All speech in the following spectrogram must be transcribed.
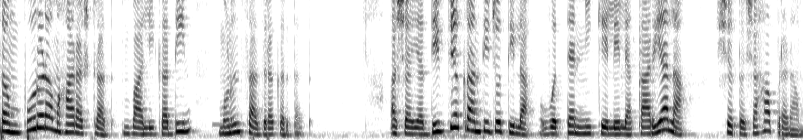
संपूर्ण महाराष्ट्रात बालिका दिन म्हणून साजरा करतात. अशा या दिव्य क्रांतीज्योतीला व त्यांनी केलेल्या कार्याला शतशः प्रणाम.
